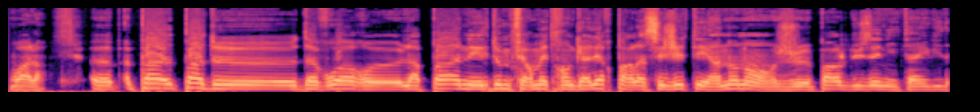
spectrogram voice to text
Voilà. Euh, pas, de d'avoir la panne et de me faire mettre en galère par la CGT. Hein. Non, non. Je parle du zénith, hein, évidemment.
